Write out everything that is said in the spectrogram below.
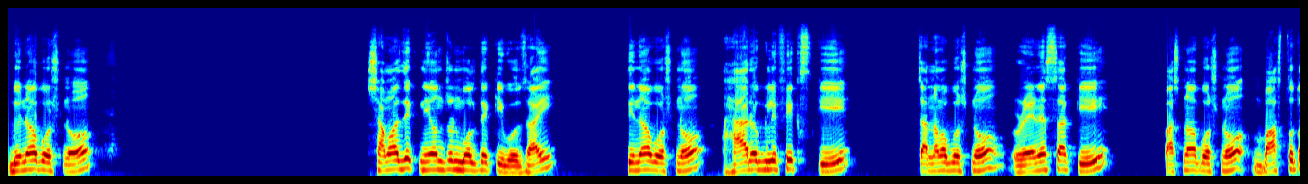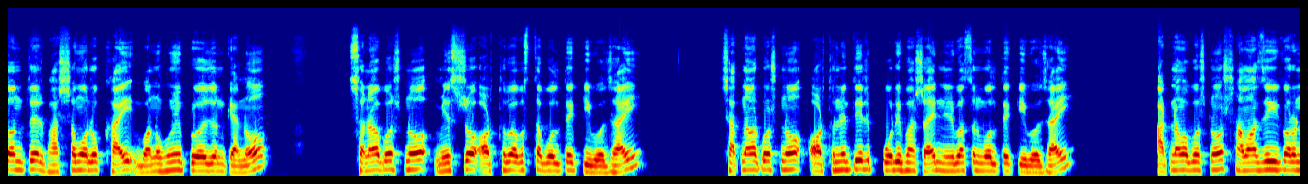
দুই নম্বর প্রশ্ন, সামাজিক নিয়ন্ত্রণ বলতে কি বোঝায়? তিন নম্বর প্রশ্ন হায়ারোগ্লিফিক্স কি? চার নম্বর প্রশ্ন রেনেসা কি? পাঁচ নম্বর প্রশ্ন, বাস্তুতন্ত্রের ভারসাম্য রক্ষায় বনভূমি প্রয়োজন কেন? ছয় নম্বর প্রশ্ন মিশ্র অর্থব্যবস্থা বলতে কি বোঝায়? সাত নম্বর প্রশ্ন, অর্থনীতির পরিভাষায় নির্বাচন বলতে কি বোঝায়? আট নম্বর প্রশ্ন, সামাজিকীকরণ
